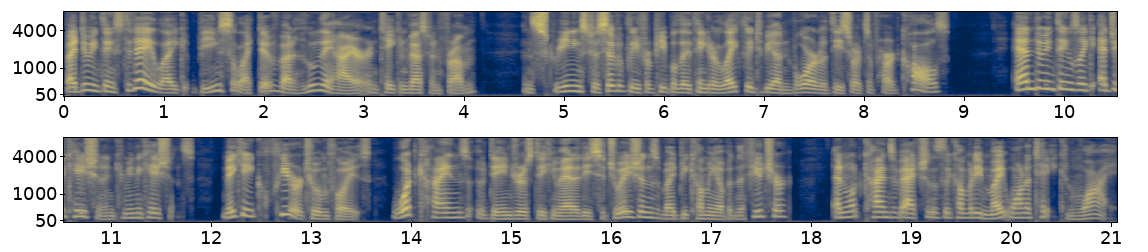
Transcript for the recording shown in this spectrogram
by doing things today like being selective about whom they hire and take investment from, and screening specifically for people they think are likely to be on board with these sorts of hard calls, and doing things like education and communications, making it clear to employees what kinds of dangerous to humanity situations might be coming up in the future and what kinds of actions the company might want to take and why.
